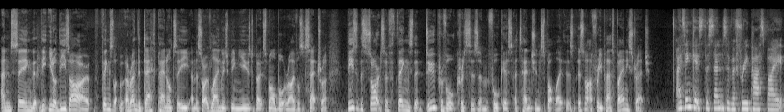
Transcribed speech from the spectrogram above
and saying that the, you know these are things around the death penalty and the sort of language being used about small boat arrivals, etc. These are the sorts of things that do provoke criticism, focus, attention, spotlight. It's, it's not a free pass by any stretch. I think it's the sense of a free pass by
